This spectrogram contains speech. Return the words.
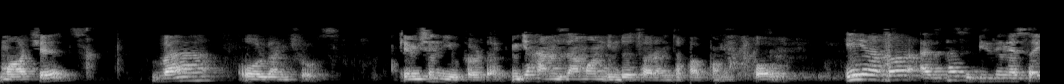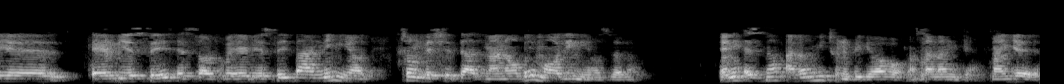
market و organic growth که میشه new product میگه همزمان این دوتا رو انتخاب کنید خب این یه مقدار از پس business های early stage استارتاپ early stage بر نمیاد چون به شدت منابع مالی نیاز داره یعنی اسنپ الان می‌تونه بگه آقا مثلا میگم من یه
